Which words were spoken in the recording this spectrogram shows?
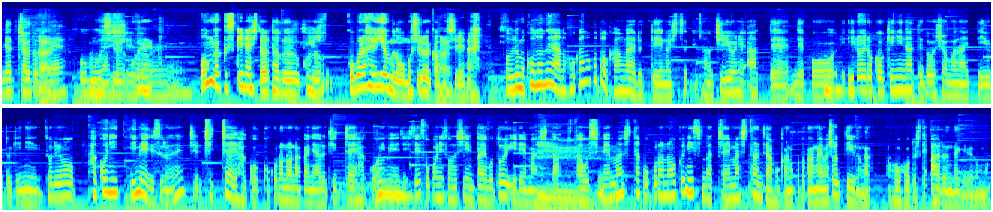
やっちゃうとかね。面白い。これ音楽好きな人は多分このここら辺読むの面白いかもしれない、そうでもこのねあの他のことを考えるっていうの質あの治療にあってでこう、うん。いろいろこう気になってどうしようもないっていう時にそれを箱にイメージするのね。ちちっちゃい箱心の中にあるちっちゃい箱をイメージして、そこにその心配事を入れました、うん。蓋を閉めました。心の奥にしまっちゃいました。じゃあ他のこと考えましょうっていうのが方法としてあるんだけれども、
